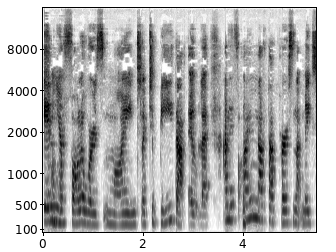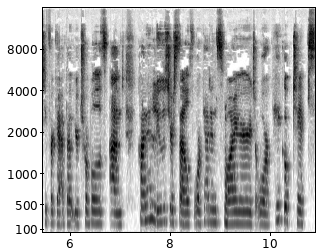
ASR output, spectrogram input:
in your uh-huh. followers' mind, like to be that outlet. And if mm-hmm. I'm not that person that makes you forget about your troubles and kind of lose yourself or get inspired or pick up tips,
